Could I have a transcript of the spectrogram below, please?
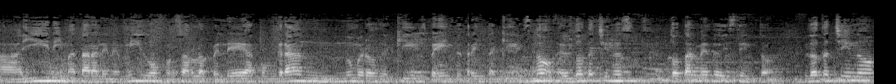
a ir y matar al enemigo, forzarlo a pelea con gran número de kills, 20, 30 kills. No, el Dota chino es totalmente distinto. El Dota chino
